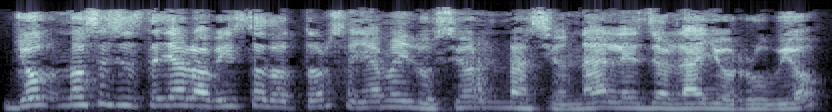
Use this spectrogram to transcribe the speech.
Yo no sé si usted ya lo ha visto, doctor, se llama Ilusión Nacional, es de Olayo Rubio.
